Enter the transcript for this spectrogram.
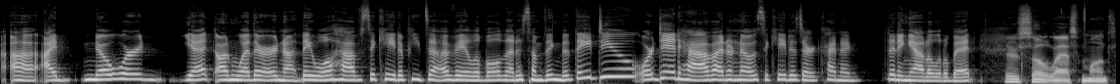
Uh, I no word yet on whether or not they will have cicada pizza available. That is something that they do or did have. I don't know. Cicadas are kind of thinning out a little bit. They're so last month.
